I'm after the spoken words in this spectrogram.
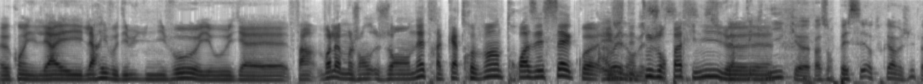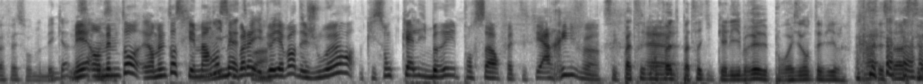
euh, quand il, a- il arrive au début du niveau et où il y a, enfin, voilà, moi, j'en, être à 83 essais, quoi, Ah et ouais, j'étais toujours pas fini. super le- technique, euh, enfin sur PC en tout cas, je l'ai pas fait sur d'autres bécanes. Mais en même temps, en même temps, ce qui est marrant, c'est que voilà, quoi. il doit y avoir des joueurs qui sont calibrés pour ça, en fait, qui arrivent. C'est que Patrick, en Euh, fait, Patrick, est calibré pour Resident Evil. c'est ça, c'est.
